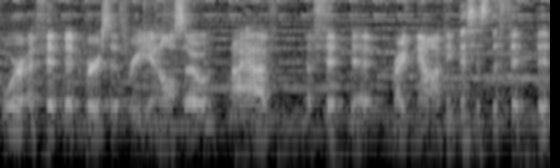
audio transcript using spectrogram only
for a Fitbit Versa 3. And also I have a Fitbit right now. I think this is the Fitbit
